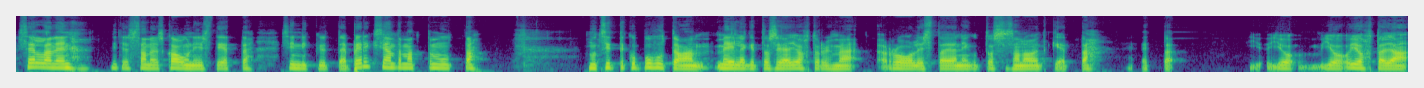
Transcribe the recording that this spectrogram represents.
sellainen, miten sanoisi kauniisti, että sinnikkyyttä ja periksi antamattomuutta. Mutta sitten kun puhutaan meilläkin tosiaan johtoryhmän roolista ja niin kuin tuossa sanoitkin, että, että jo, jo, johtajan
